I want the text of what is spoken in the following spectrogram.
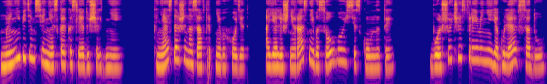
Мы не видимся несколько следующих дней. Князь даже на завтрак не выходит, а я лишний раз не высовываюсь из комнаты. Большую часть времени я гуляю в саду,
